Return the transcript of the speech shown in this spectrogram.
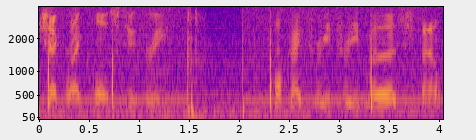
Check right close. Two three. Hawkeye 3-3, merge south.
